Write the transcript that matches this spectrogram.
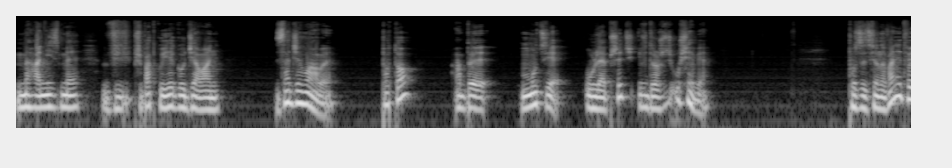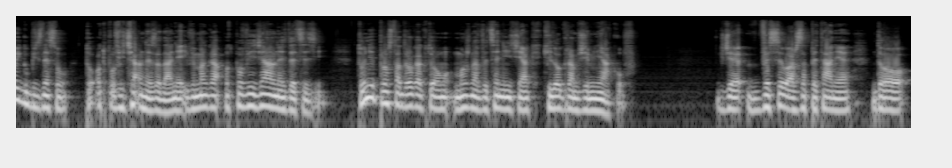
mechanizmy w przypadku jego działań zadziałały. Po to, aby móc je ulepszyć i wdrożyć u siebie. Pozycjonowanie Twojego biznesu to odpowiedzialne zadanie i wymaga odpowiedzialnych decyzji. To nie prosta droga, którą można wycenić jak kilogram ziemniaków, gdzie wysyłasz zapytanie do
